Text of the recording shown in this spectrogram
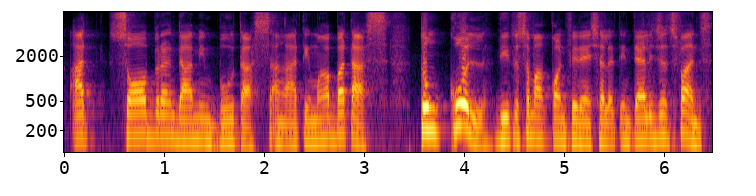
At sobrang daming butas ang ating mga batas tungkol dito sa mga confidential at intelligence funds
